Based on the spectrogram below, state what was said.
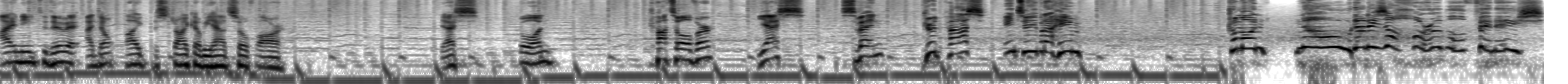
I need to do it. I don't like the striker we had so far. Yes. Go on. Cut over. Yes. Sven, good pass into Ibrahim. Come on. No, that is a horrible finish.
